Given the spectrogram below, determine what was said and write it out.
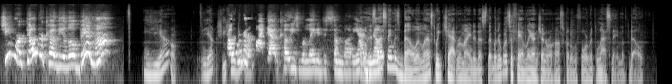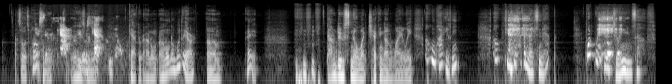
she worked over Cody a little bit, huh? Yeah, yeah. She Oh, sure we're did. to find out Cody's related to somebody. I Well, his know last it. name is Bell, and last week chat reminded us that there was a family on General Hospital before with the last name of Bell. So it's possible. was Catherine. He's related. Catherine Bell. Catherine, I don't I don't know who they are. Um, hey. now do Snow White checking on Wiley. Oh, Wiley. Oh, did you have a nice nap? What were your dreams of?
